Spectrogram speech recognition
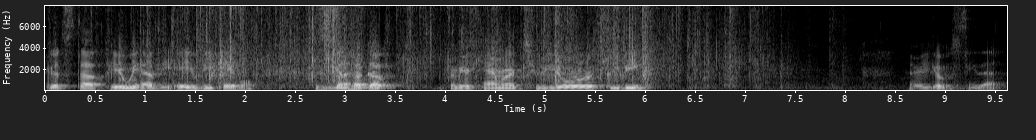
good stuff. Here we have the AV cable. This is going to hook up from your camera to your TV. There you go, see that?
